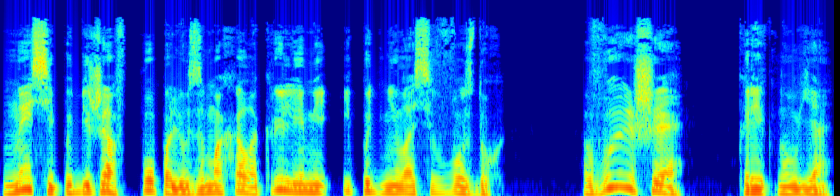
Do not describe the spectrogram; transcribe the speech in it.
Несси, побежав по полю, замахала крыльями и поднялась в воздух. «Выше!» — крикнул я.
